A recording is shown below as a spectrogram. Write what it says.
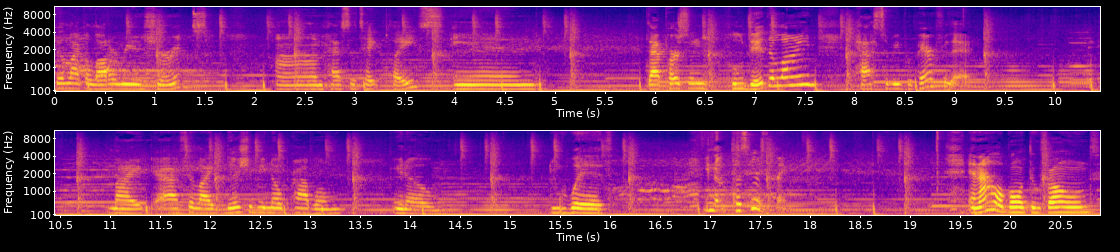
feel like a lot of reassurance um, has to take place, and that person who did the lying has to be prepared for that. Like, I feel like there should be no problem, you know, with, you know, because here's the thing. And I hope going through phones,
